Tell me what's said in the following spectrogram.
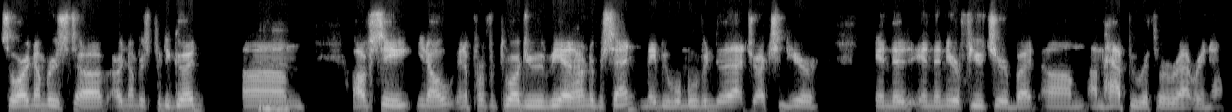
So our numbers uh, our numbers pretty good. Um, mm-hmm. Obviously, you know, in a perfect world, you would be at 100%. Maybe we'll move into that direction here in the in the near future. But um, I'm happy with where we're at right now.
